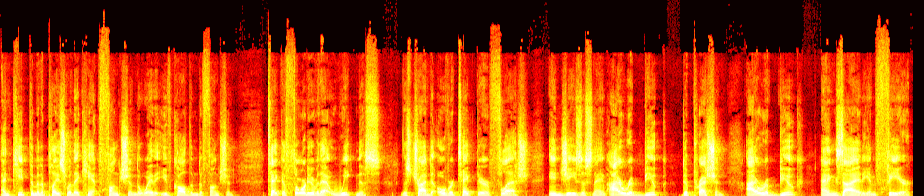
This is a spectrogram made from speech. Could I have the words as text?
and keep them in a place where they can't function the way that you've called them to function. Take authority over that weakness that's tried to overtake their flesh in Jesus' name. I rebuke depression. I rebuke anxiety and fear.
